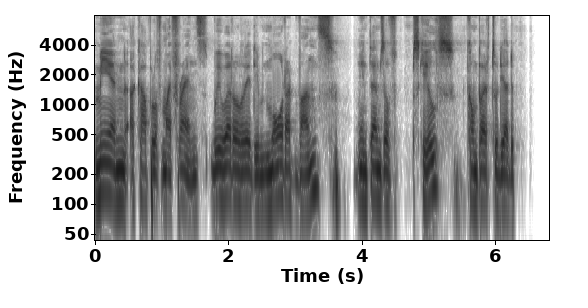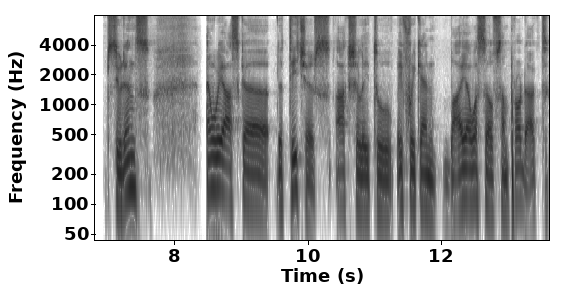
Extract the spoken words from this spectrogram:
me and a couple of my friends, we were already more advanced in terms of skills compared to the other students and we ask uh, the teachers actually to if we can buy ourselves some product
